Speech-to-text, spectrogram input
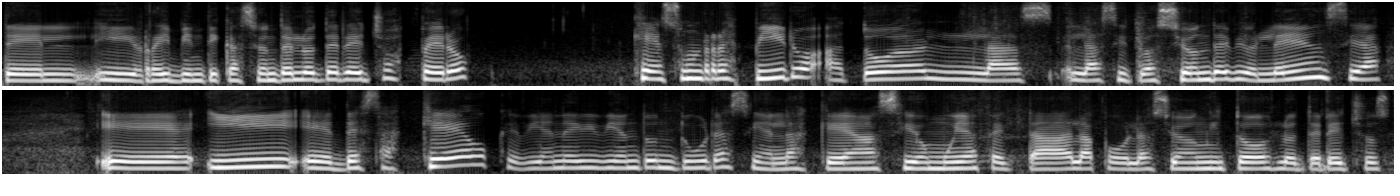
y reivindicación de los derechos, pero que es un respiro a toda la situación de violencia eh, y eh, de saqueo que viene viviendo Honduras y en las que ha sido muy afectada la población y todos los derechos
